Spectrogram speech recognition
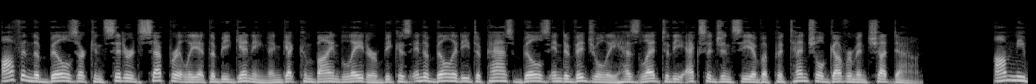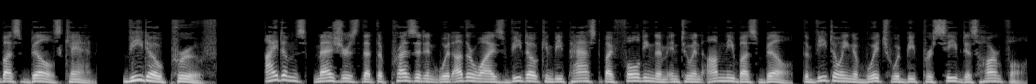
Often the bills are considered separately at the beginning and get combined later because inability to pass bills individually has led to the exigency of a potential government shutdown. Omnibus bills can veto-proof Items, measures that the President would otherwise veto can be passed by folding them into an omnibus bill, the vetoing of which would be perceived as harmful.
